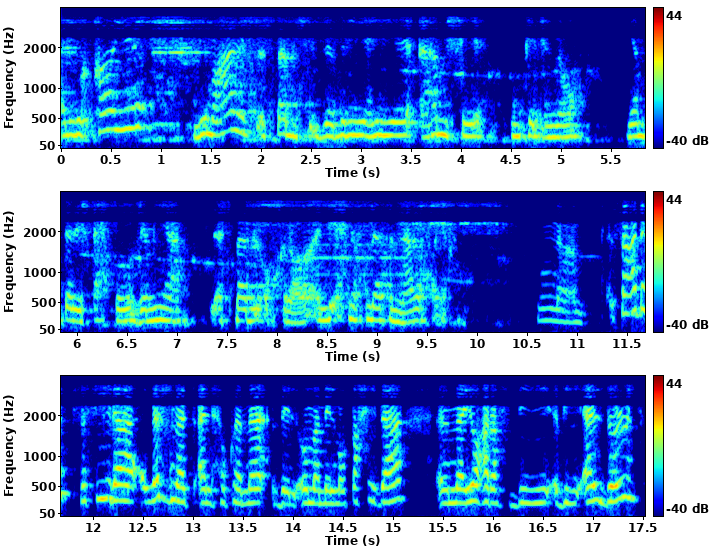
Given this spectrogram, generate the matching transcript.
الوقايه لمعالجة الاسباب الجذريه هي أهم شيء ممكن إنه يندرج تحته جميع الأسباب الأخرى اللي إحنا كلنا بنعرفها يعني. نعم ساعدت سفيرة لجنة الحكماء بالأمم المتحدة ما يعرف ب The Elders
